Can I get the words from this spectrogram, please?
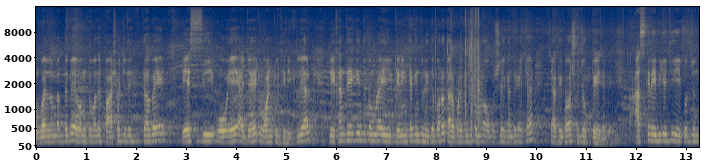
মোবাইল নাম্বার দেবে এবং তোমাদের পাসওয়ার্ড যেতে দিতে হবে S C O A at the rate one two three clear তো এখান থেকে কিন্তু তোমরা এই ট্রেনিংটা কিন্তু নিতে পারো, তারপরে কিন্তু তোমরা অবশ্যই এখান থেকে একটা চাকরি পাওয়ার সুযোগ পেয়ে যাবে। আজকের এই ভিডিওটি এই পর্যন্ত,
